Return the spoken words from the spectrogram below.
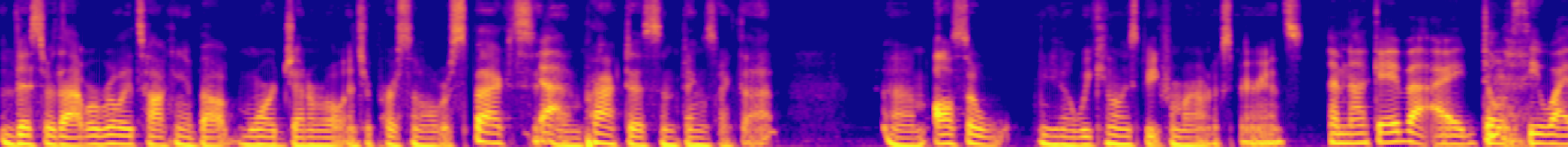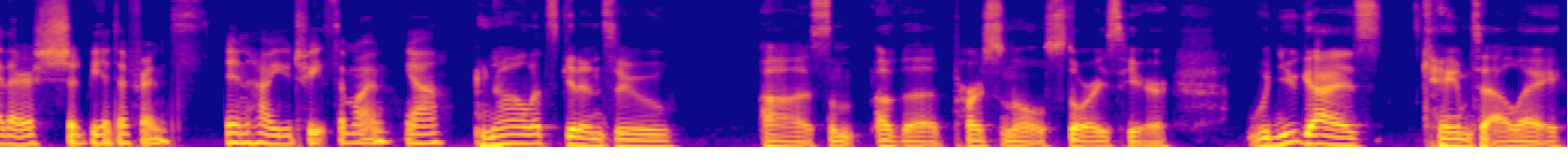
this or that. We're really talking about more general interpersonal respect Yeah. and practice and things like that. Um, also, you know, we can only speak from our own experience. I'm not gay, but I don't see why there should be a difference in how you treat someone. Yeah. Now let's get into uh, some of the personal stories here. When you guys came to LA,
